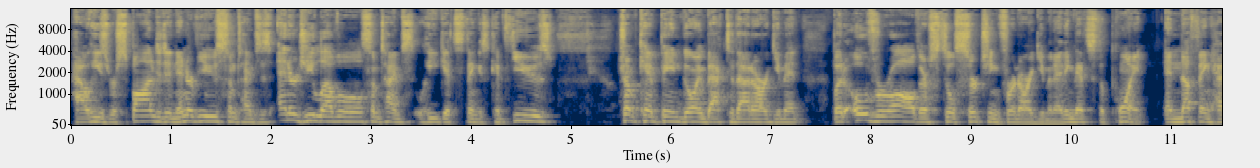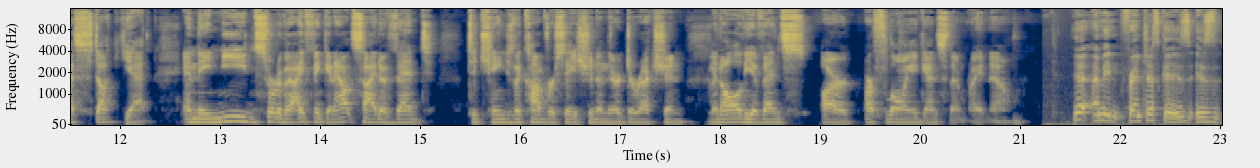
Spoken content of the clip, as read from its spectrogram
how he's responded in interviews, sometimes his energy level, sometimes he gets things confused. Trump campaign going back to that argument. But overall, they're still searching for an argument. I think that's the point, and nothing has stuck yet. And they need sort of, I think, an outside event to change the conversation and their direction. And all the events are are flowing against them right now. Yeah, I mean, Francesca, is is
